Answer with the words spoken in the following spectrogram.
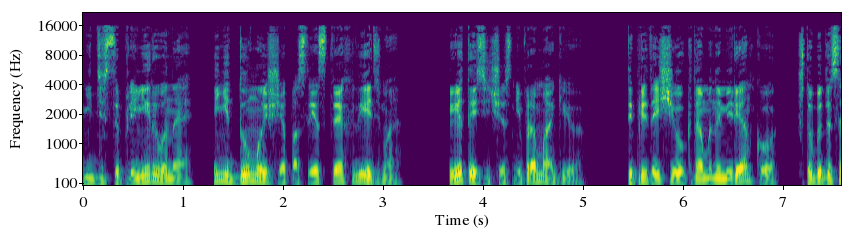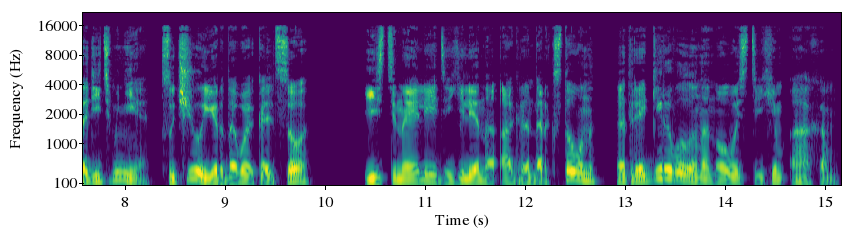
не дисциплинированная и не думающая о последствиях ведьма. Это сейчас не про магию. Ты притащила к нам иномерянку, чтобы досадить мне, сучила ей родовое кольцо». Истинная леди Елена Агрен Даркстоун отреагировала на новость тихим ахом.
